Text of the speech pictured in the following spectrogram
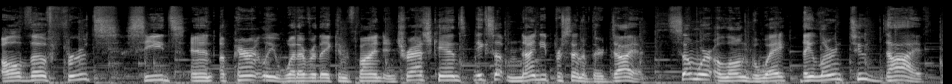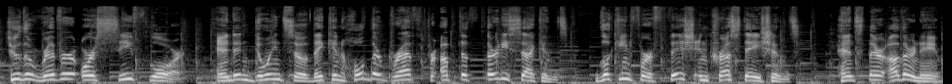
Although fruits, seeds, and apparently whatever they can find in trash cans makes up 90% of their diet, somewhere along the way, they learn to dive to the river or sea floor and in doing so, they can hold their breath for up to 30 seconds, looking for fish and crustaceans. hence their other name,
